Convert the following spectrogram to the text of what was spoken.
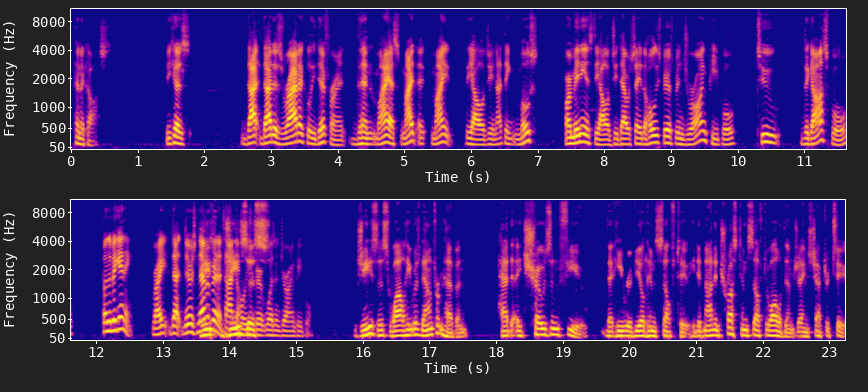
Pentecost, because that that is radically different than my my my theology, and I think most Arminians' theology that would say the Holy Spirit's been drawing people to the gospel from the beginning, right? That there's never Jesus, been a time the Holy Spirit wasn't drawing people. Jesus, while he was down from heaven, had a chosen few that he revealed himself to. He did not entrust himself to all of them, James chapter 2.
